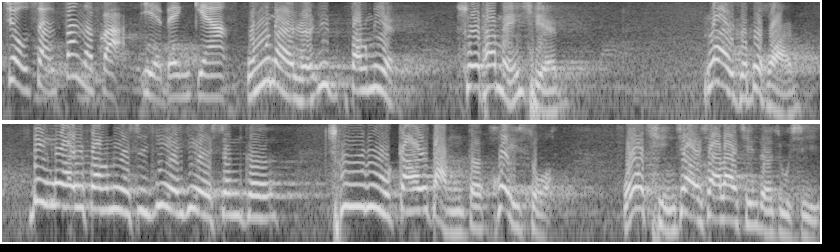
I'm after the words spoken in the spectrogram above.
就算犯了法也别惊。无奈人一方面说他没钱，赖着不还；另外一方面是夜夜笙歌，出入高档的会所。我要请教一下赖清德主席，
